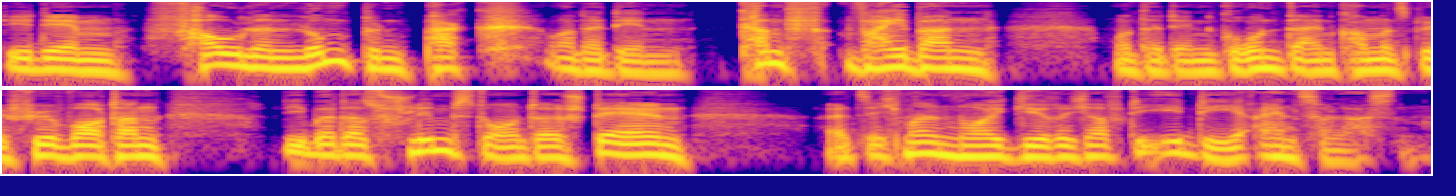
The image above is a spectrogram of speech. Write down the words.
die dem faulen Lumpenpack oder den Kampfweibern unter den Grundeinkommensbefürwortern lieber das Schlimmste unterstellen, als sich mal neugierig auf die Idee einzulassen.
